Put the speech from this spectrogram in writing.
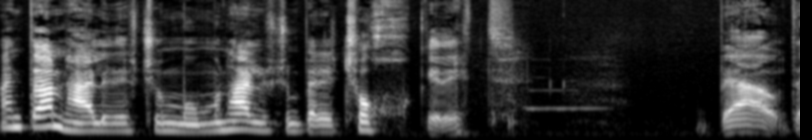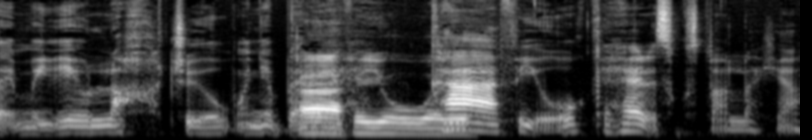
Ain tämän häälitys sun muun. Mun häälitys sun peri tjohkidit. Päältä mili ju lahtsu ju mun ja peri. Kääfi juu. Kääfi juu. Ke helskustalla ja.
